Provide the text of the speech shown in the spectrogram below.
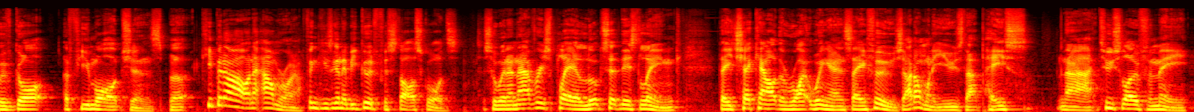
we've got a few more options. But keep an eye on Almiron. I think he's going to be good for starter squads. So when an average player looks at this link, they check out the right winger and say, Fuji, I don't want to use that pace. Nah, too slow for me.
